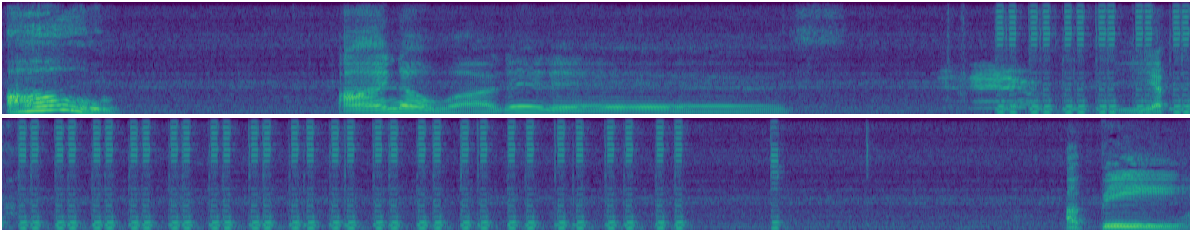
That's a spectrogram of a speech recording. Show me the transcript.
Oh! I know what it is. Yep. A B.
